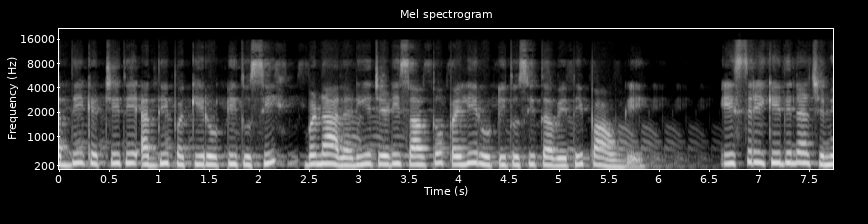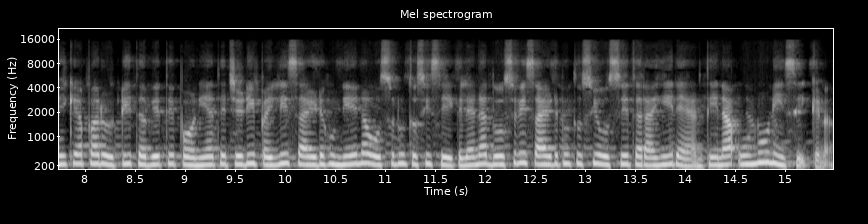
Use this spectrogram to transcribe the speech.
ਅੱਧੀ ਕੱਚੀ ਤੇ ਅੱਧੀ ਪੱਕੀ ਰੋਟੀ ਤੁਸੀਂ ਬਣਾ ਲੈਣੀ ਹੈ ਜਿਹੜੀ ਸਭ ਤੋਂ ਪਹਿਲੀ ਰੋਟੀ ਤੁਸੀਂ ਤਵੇ ਤੇ ਪਾਓਗੇ। ਇਸ ਤਰੀਕੇ ਦੇ ਨਾਲ ਜਿਵੇਂ ਕਿ ਆਪਾਂ ਰੋਟੀ, ਤਵੇ ਤੇ ਪਾਉਣੀ ਹੈ ਤੇ ਜਿਹੜੀ ਪਹਿਲੀ ਸਾਈਡ ਹੁੰਦੀ ਹੈ ਨਾ ਉਸ ਨੂੰ ਤੁਸੀਂ ਸੇਕ ਲੈਣਾ। ਦੂਸਰੀ ਸਾਈਡ ਨੂੰ ਤੁਸੀਂ ਉਸੇ ਤਰ੍ਹਾਂ ਹੀ ਰਹਿਣ ਦੇਣਾ, ਉਹਨੂੰ ਨਹੀਂ ਸੇਕਣਾ।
